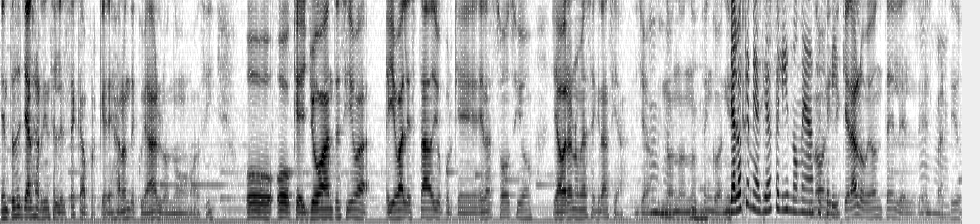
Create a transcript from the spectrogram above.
entonces ya el jardín se les seca porque dejaron de cuidarlo, ¿no? Así. O, o que yo antes iba iba al estadio porque era socio y ahora no me hace gracia. Ya, no, no, no tengo. ya lo que me hacía feliz no me hace no, feliz. Ni siquiera lo veo en tele el, partido.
